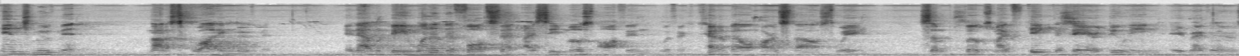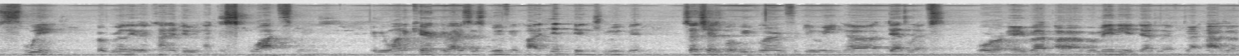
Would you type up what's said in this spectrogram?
hinge movement, not a squatting movement. And that would be one of the faults that I see most often with a kettlebell hard style swing. Some folks might think that they are doing a regular swing, but really they're kind of doing like a squat swing. And we want to characterize this movement by a hip hinge movement, such as what we've learned for doing uh, deadlifts or a uh, Romanian deadlift that has a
